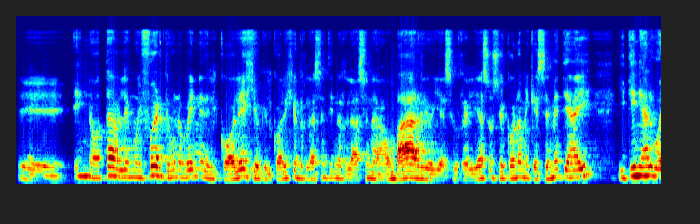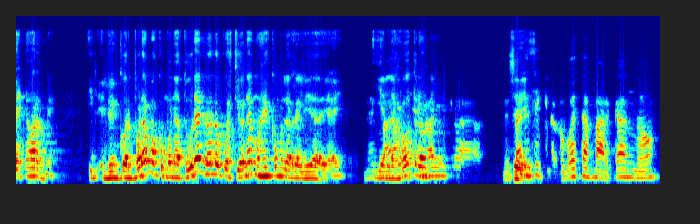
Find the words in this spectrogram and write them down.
eh, es notable, es muy fuerte. Uno viene del colegio, que el colegio en relación tiene relación a un barrio y a su realidad socioeconómica, y se mete ahí y tiene algo enorme. Y lo incorporamos como natural, no lo cuestionamos, es como la realidad de ahí. y en las otras... Me parece que lo que vos estás marcando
